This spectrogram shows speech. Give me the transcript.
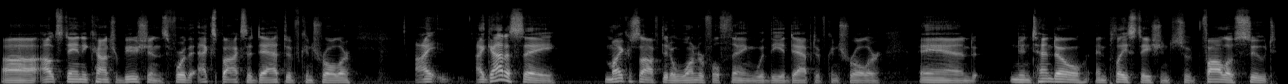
Uh, outstanding contributions for the Xbox Adaptive Controller. I I gotta say, Microsoft did a wonderful thing with the adaptive controller, and Nintendo and PlayStation should follow suit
